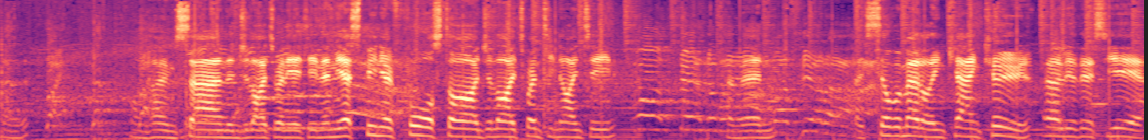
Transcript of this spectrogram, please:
Uh, home sand in July 2018, then the Espinho four star in July 2019, and then a silver medal in Cancun earlier this year.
